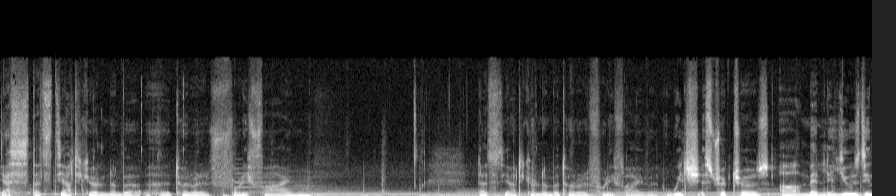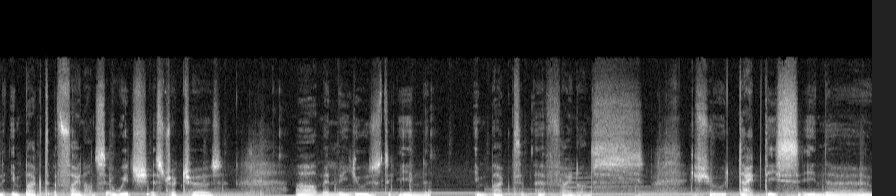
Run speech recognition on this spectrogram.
yes, that's the article number 245. That's the article number 245. Which structures are mainly used in impact finance? Which structures are mainly used in impact uh, finance? If you type this in uh,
